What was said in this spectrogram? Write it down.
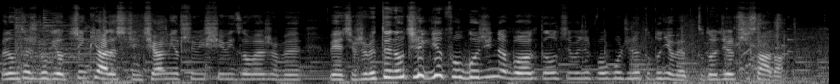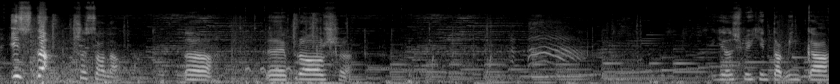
Będą też drugie odcinki, ale z cięciami oczywiście widzowe, żeby, wiecie, żeby ten odcinek nie trwał godzinę, bo jak ten odcinek będzie trwał godzinę, to to nie wiem, to to będzie przesada. I sta... przesada. Ej, proszę. I uśmiechnięta minka.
